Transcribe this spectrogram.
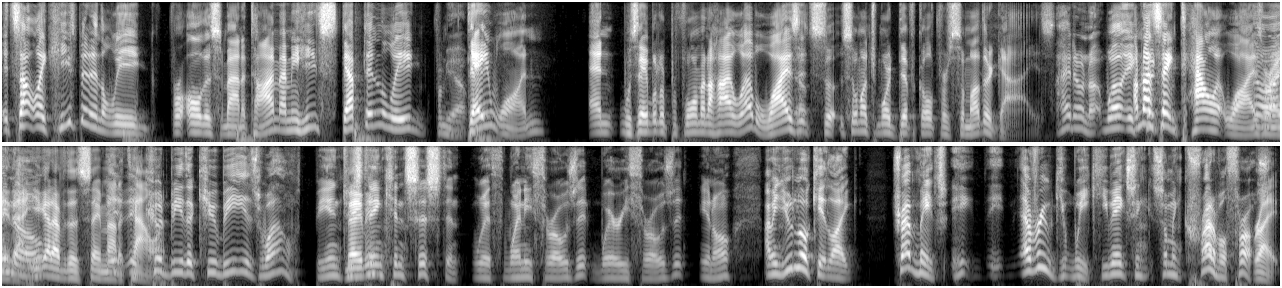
it's not like he's been in the league for all this amount of time. I mean, he stepped in the league from day one and was able to perform at a high level. Why is it so, so much more difficult for some other guys? I don't know. Well, it I'm not saying talent wise No, or anything. any of that. know. You got to have the same amount it, of talent. It could be the QB as well. Being just Maybe. inconsistent with when he throws it, where he throws it. You know, I mean, you look at like Trev makes he, he- every week he makes in- some incredible throws. Right.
